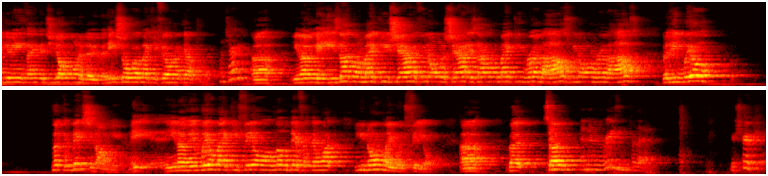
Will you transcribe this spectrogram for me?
you do anything that you don't want to do, but he sure will make you feel uncomfortable. That's right. Uh, you know, he's not going to make you shout if you don't want to shout. He's not going to make you run the aisles if you don't want to run the aisles. But he will put conviction on you. He, you know, it will make you feel a little different than what you normally would feel. Uh, but so, and, and, there's a reason for that. Your scripture.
